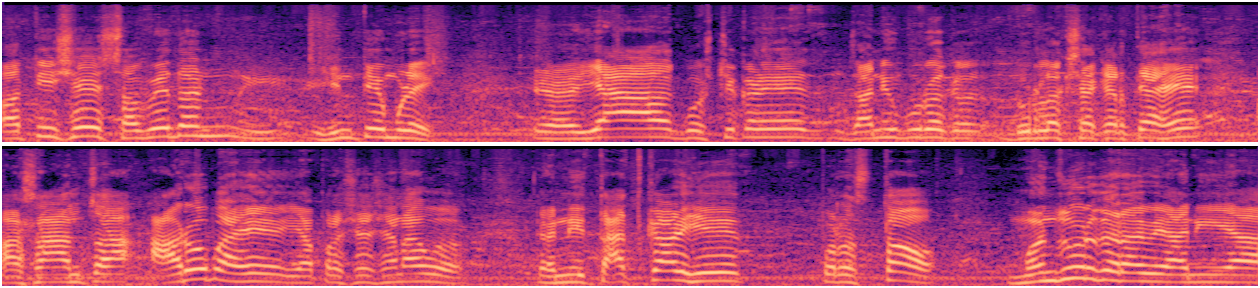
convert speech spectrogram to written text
अतिशय संवेदनहीनतेमुळे या गोष्टीकडे जाणीवपूर्वक दुर्लक्ष करते आहे. असा आमचा आरोप आहे या प्रशासनावर. त्यांनी तात्काळ हे प्रस्ताव मंजूर करावे आणि या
